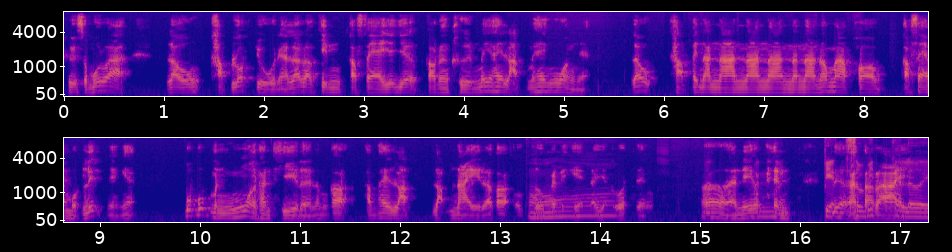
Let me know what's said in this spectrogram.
คือสมมุติว่าเราขับรถอยู่เนี่ยแล้วเรากินกาแฟเยอะๆตอนกลางคืนไม่ให้หลับไม่ให้ง่วงเนี่ย แล้วขับไปนานๆนานๆนานๆมากๆพอกาแฟหมดฤทธิ์อย่างเงี้ยปุ๊บปุ๊บมันง่วงทันทีเลย แล้วมันก็ทำให้หลับหลับในแล้วก็เกิดอุบัติเหตุได้อย่างรวดเร็วเออ อันนี้ก็เป็นเรื่องอันตรายเลย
